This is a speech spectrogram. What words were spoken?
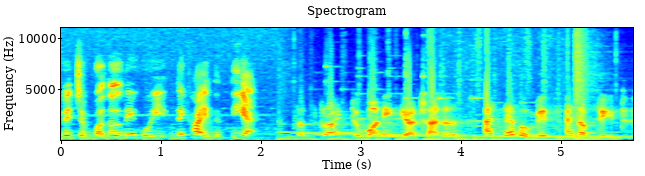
ਵਿੱਚ ਬਦਲਦੀ ਹੋਈ ਦਿਖਾਈ ਦਿੱਤੀ ਹੈ Subscribe to One India channel and never miss an update.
